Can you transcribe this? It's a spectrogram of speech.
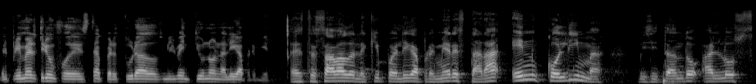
el primer triunfo de esta apertura 2021 en la Liga Premier. Este sábado el equipo de Liga Premier estará en Colima visitando a los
